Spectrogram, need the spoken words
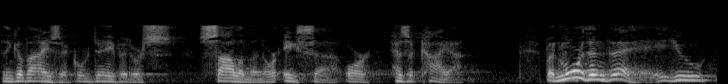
Think of Isaac or David or Solomon or Asa or Hezekiah. But more than they, you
